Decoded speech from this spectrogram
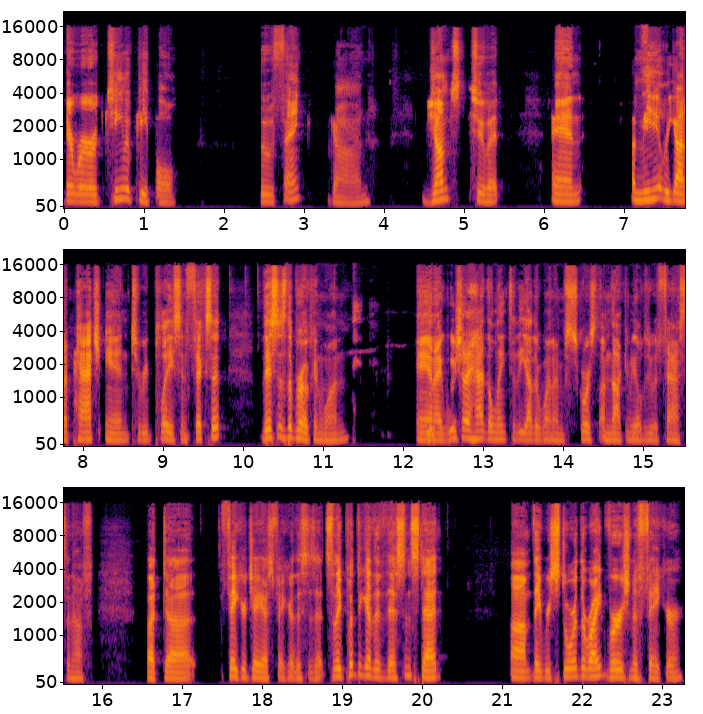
there were a team of people who, thank God, jumped to it and immediately got a patch in to replace and fix it. This is the broken one and I wish I had the link to the other one. I'm of course I'm not going to be able to do it fast enough, but uh, Faker JS Faker, this is it. So they put together this instead. Um, they restored the right version of Faker,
